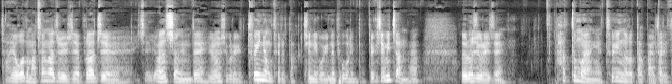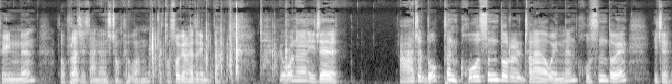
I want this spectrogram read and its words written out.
자, 이것도 마찬가지로 이제 브라질 이제 연수정인데 이런 식으로 twin 형태를 딱 지니고 있는 표본입니다. 되게 재밌지 않나요? 이런 식으로 이제 하트 모양의 트윈으로 딱 발달이 되어 있는 브라질산 연수정 표본 이렇게 또 소개를 해드립니다. 자, 요거는 이제 아주 높은 고순도를 자랑하고 있는 고순도의 이제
